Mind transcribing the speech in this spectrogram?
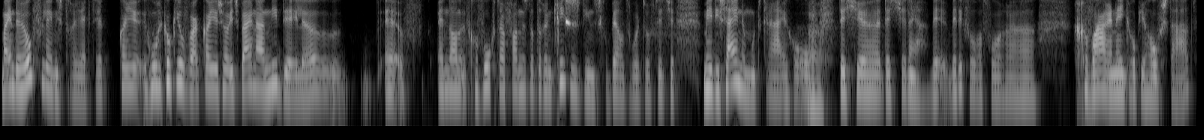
Maar in de hulpverleningstrajecten kan je, hoor ik ook heel vaak, kan je zoiets bijna niet delen. Eh, en dan het gevolg daarvan is dat er een crisisdienst gebeld wordt. Of dat je medicijnen moet krijgen. Of dat, je, dat je, nou ja, weet, ik veel wat voor uh, gevaar in één keer op je hoofd staat.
